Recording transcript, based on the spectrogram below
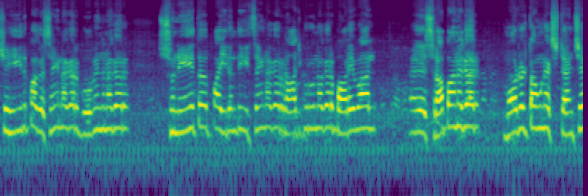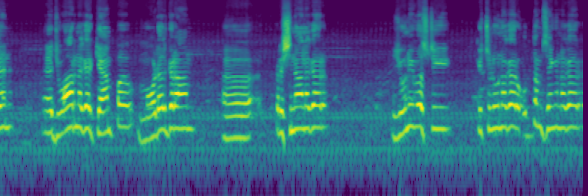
ਸ਼ਹੀਦ ਭਗਤ ਸਿੰਘ ਨਗਰ Gobind Nagar Sunet Bhai Randhir Singh Nagar Rajguru Nagar Barewal Sarabha Nagar model town extension ਅ, Jawahar Nagar camp model Gram Krishna Nagar university Kitchlu Nagar Udham Singh Nagar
